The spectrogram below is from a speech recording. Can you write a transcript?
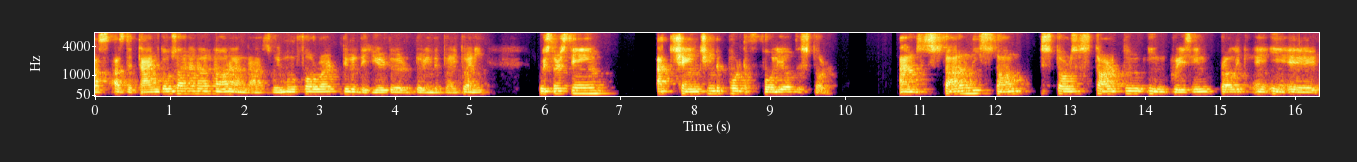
as as the time goes on and on and on, and as we move forward during the year during the 2020, we start seeing a change in the portfolio of the store and suddenly some stores start to increase in product uh,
